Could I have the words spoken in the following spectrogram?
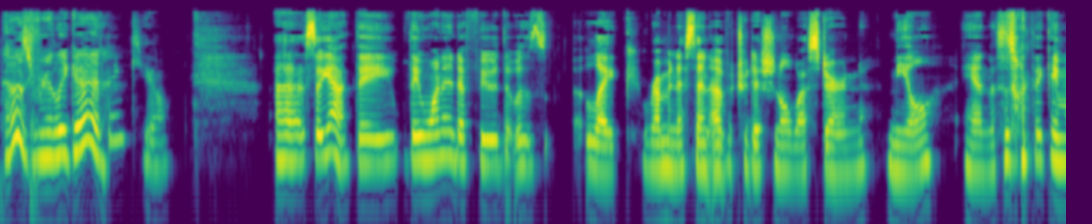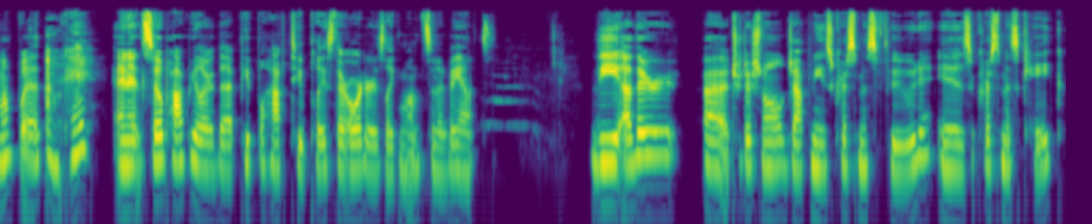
That was really good. Thank you. Uh, so yeah, they they wanted a food that was like reminiscent of a traditional Western meal, and this is what they came up with. Okay. And it's so popular that people have to place their orders like months in advance. The other uh, traditional Japanese Christmas food is a Christmas cake,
